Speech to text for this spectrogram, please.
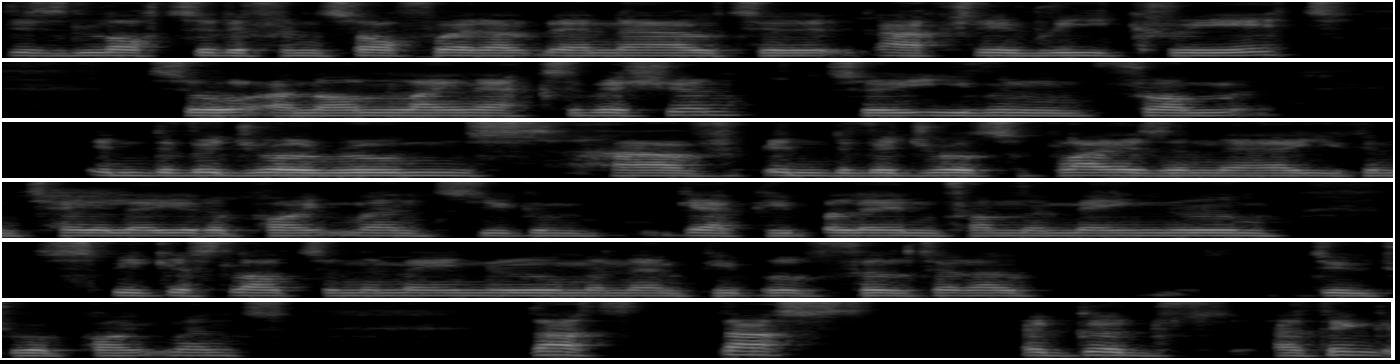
there's lots of different software out there now to actually recreate so an online exhibition. So even from individual rooms have individual suppliers in there. You can tailor your appointments. You can get people in from the main room speaker slots in the main room and then people filter out due to appointments. That's that's a good i think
